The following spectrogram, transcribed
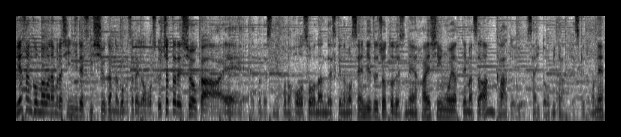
皆さんこんばんは名村真司です。1週間のご無沙汰がお過ごしちゃったでしょうか。えー、っとですねこの放送なんですけども先日ちょっとですね配信をやってますアンカーというサイトを見たんですけどもね。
